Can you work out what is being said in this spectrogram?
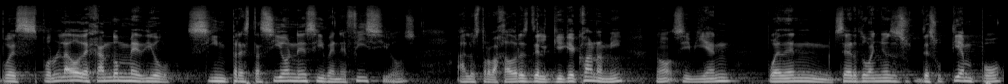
pues por un lado dejando medio sin prestaciones y beneficios a los trabajadores del gig economy, ¿no? Si bien pueden ser dueños de su, tiempo,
